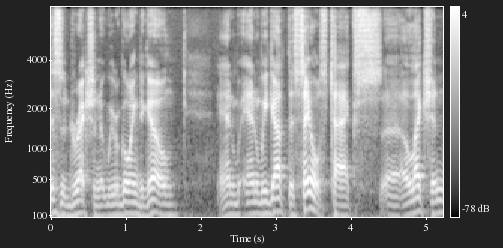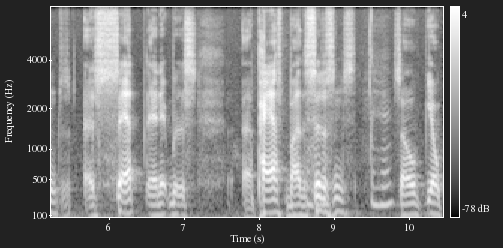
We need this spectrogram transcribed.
this is the direction that we were going to go. And, and we got the sales tax uh, election uh, set, and it was uh, passed by the citizens. So, you know,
